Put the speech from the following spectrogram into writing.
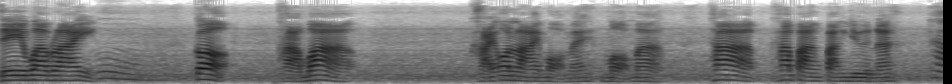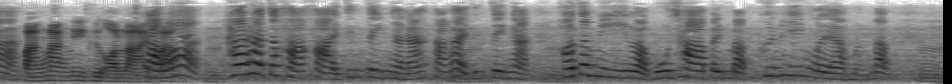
เดวาไรอืมก็ถามว่าขายออนไลน์เหมาะไหมเหมาะมาก ถ้าถ้าปางปางยืนนะค่ะ ปางนั่งนี่คือออนไลน์แต่ปางว่าอืม ถ้าถ้าจะค้าขายจริง ๆอะนะค้าขายจริง ๆอะอืม เขาจะมีแบบบูชาเป็นแบบขึ้นหิ้งเลยอะเหมือนแบบ อืม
